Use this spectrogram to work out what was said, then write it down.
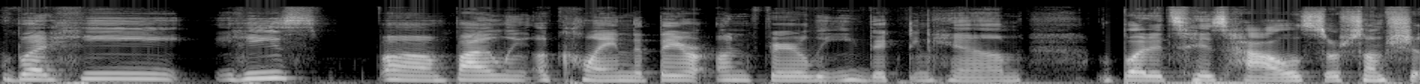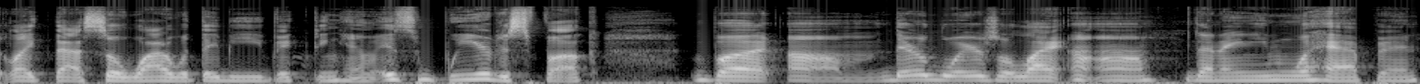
But he he's um, filing a claim that they are unfairly evicting him, but it's his house or some shit like that. So why would they be evicting him? It's weird as fuck. But um, their lawyers are like, uh uh-uh, uh, that ain't even what happened.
